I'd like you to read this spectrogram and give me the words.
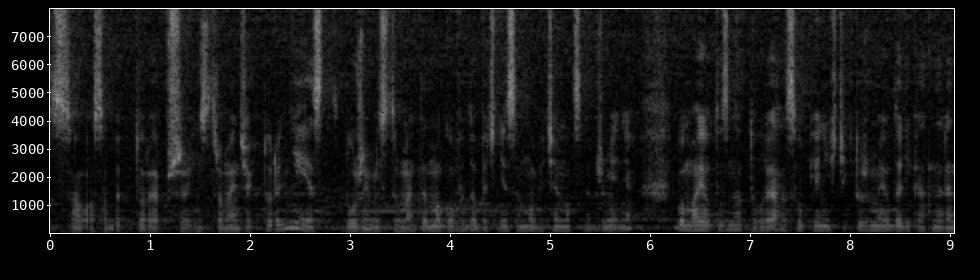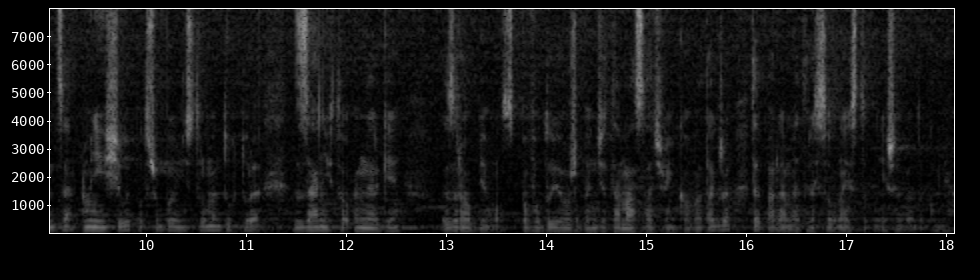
Są osoby, które przy instrumencie, który nie jest dużym instrumentem, mogą wydobyć niesamowicie mocne brzmienie, bo mają to z natury, a są pianiści, którzy mają delikatne ręce, mniej siły, potrzebują instrumentów, które za nich tą energię zrobią, spowodują, że będzie ta masa dźwiękowa. Także te parametry są najistotniejsze według mnie.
